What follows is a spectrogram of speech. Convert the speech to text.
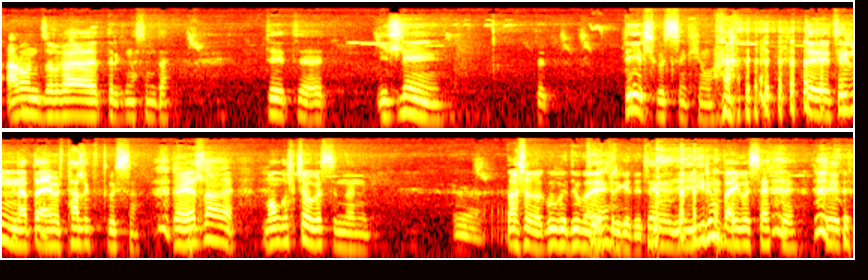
16 дэрэг насндаа. Тэгээд нилээн дээр л хүссэн гэх юм. Тэгээ тэр нь надад амар таалагддаггүйсэн. Тэгээ ялангуяа монголчоо угаасан нэг Даашаа Google юм айтер гэдэг. Тэгээ 90 байгуу сайтай. Тэгээд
